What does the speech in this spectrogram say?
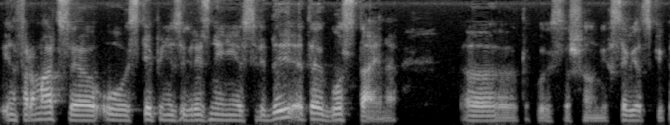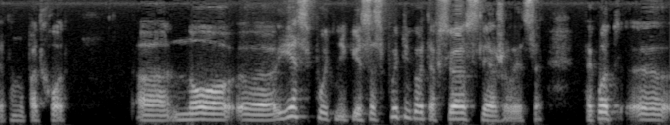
информация о степени загрязнения среды – это гостайна. Э, такой совершенно советский к этому подход. Э, но э, есть спутники, и со спутников это все отслеживается. Так вот, э,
